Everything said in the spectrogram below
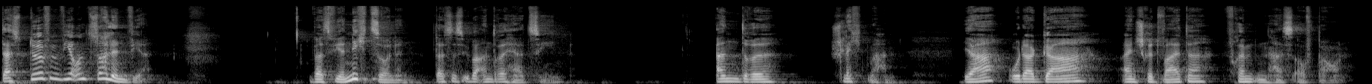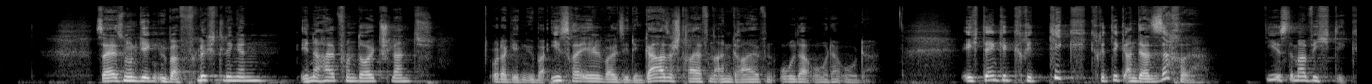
Das dürfen wir und sollen wir. Was wir nicht sollen, das ist über andere herziehen. Andere schlecht machen. Ja, oder gar einen Schritt weiter Fremdenhass aufbauen. Sei es nun gegenüber Flüchtlingen innerhalb von Deutschland oder gegenüber Israel, weil sie den Gazastreifen angreifen oder, oder, oder. Ich denke, Kritik, Kritik an der Sache, die ist immer wichtig.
